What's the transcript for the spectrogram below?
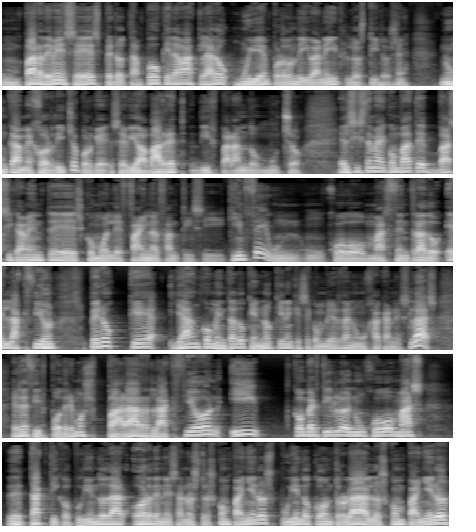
un par de meses, pero tampoco quedaba claro muy bien por dónde iban a ir los tiros. ¿eh? Nunca mejor dicho, porque se vio a Barrett disparando mucho. El sistema de combate básicamente es como el de Final Fantasy XV, un, un juego más centrado en la acción, pero que ya han comentado que no quieren que se convierta en un hack and slash. Es decir, podremos parar la acción y convertirlo en un juego más de táctico, pudiendo dar órdenes a nuestros compañeros, pudiendo controlar a los compañeros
